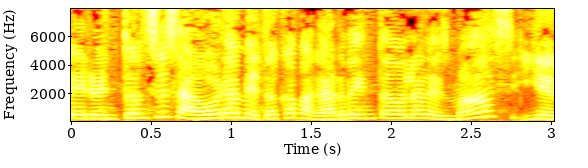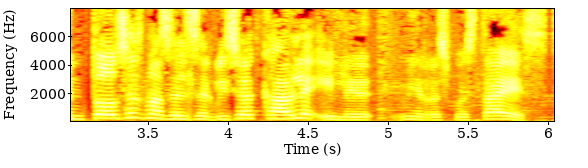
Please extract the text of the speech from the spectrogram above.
pero entonces ahora me toca pagar 20 dólares más y entonces más el servicio de cable y le- mi respuesta es,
